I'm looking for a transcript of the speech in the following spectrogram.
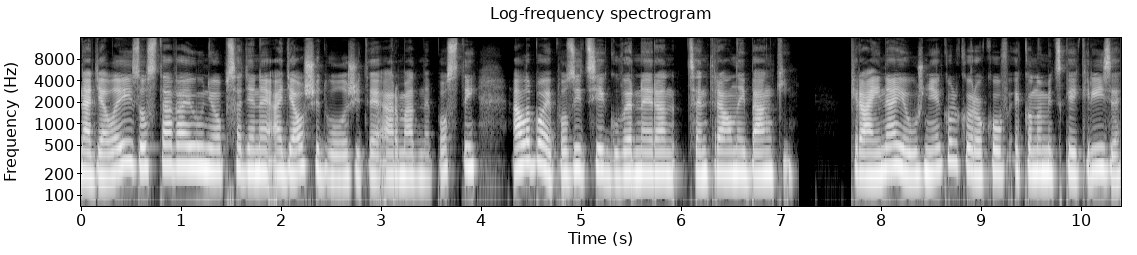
Naďalej zostávajú neobsadené aj ďalšie dôležité armádne posty alebo aj pozície guvernéra Centrálnej banky. Krajina je už niekoľko rokov v ekonomickej kríze,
